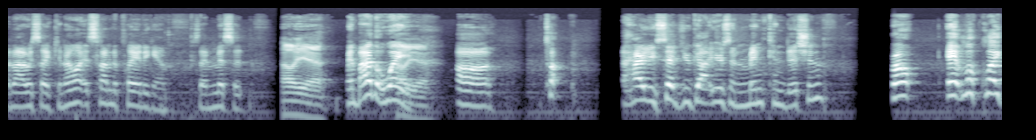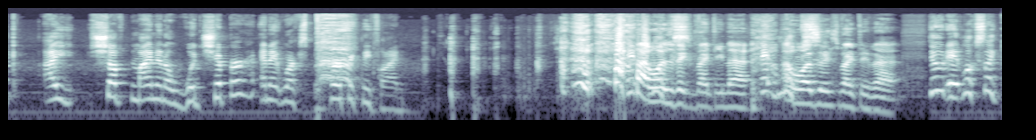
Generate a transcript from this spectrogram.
And I was like, you know what? It's time to play it again because I miss it. Hell yeah. And by the way, Oh yeah. uh t- how you said you got yours in mint condition bro it looked like i shoved mine in a wood chipper and it works perfectly fine It I looks- wasn't expecting that. it I wasn't expecting that. dude it looks like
